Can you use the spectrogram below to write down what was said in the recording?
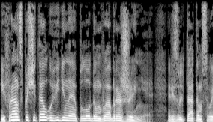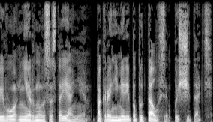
и Франц посчитал увиденное плодом воображения, результатом своего нервного состояния, по крайней мере, попытался посчитать.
